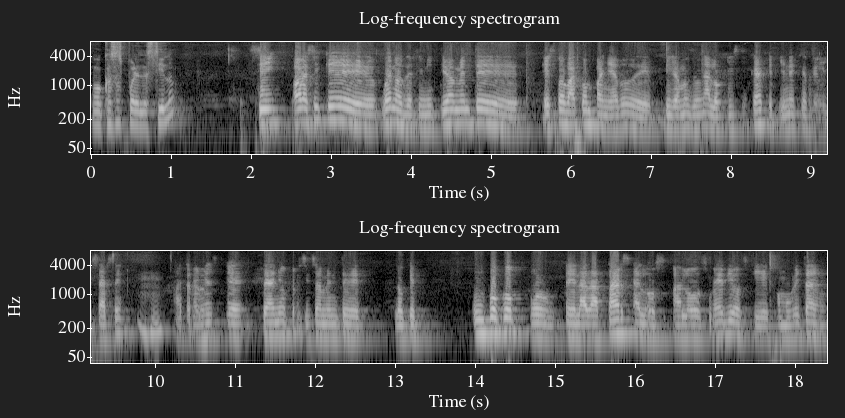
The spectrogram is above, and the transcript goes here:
o cosas por el estilo. Sí, ahora sí que, bueno, definitivamente esto va acompañado de, digamos, de una logística que tiene que realizarse a través de este año precisamente lo que un poco por el adaptarse a los a los medios que como ahorita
